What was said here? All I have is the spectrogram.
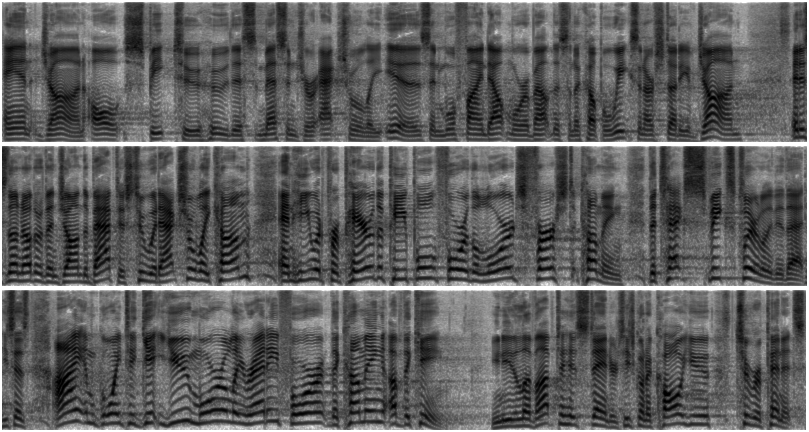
and John all speak to who this messenger actually is, and we'll find out more about this in a couple weeks in our study of John. It is none other than John the Baptist who would actually come and he would prepare the people for the Lord's first coming. The text speaks clearly to that. He says, I am going to get you morally ready for the coming of the king. You need to live up to his standards. He's going to call you to repentance.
